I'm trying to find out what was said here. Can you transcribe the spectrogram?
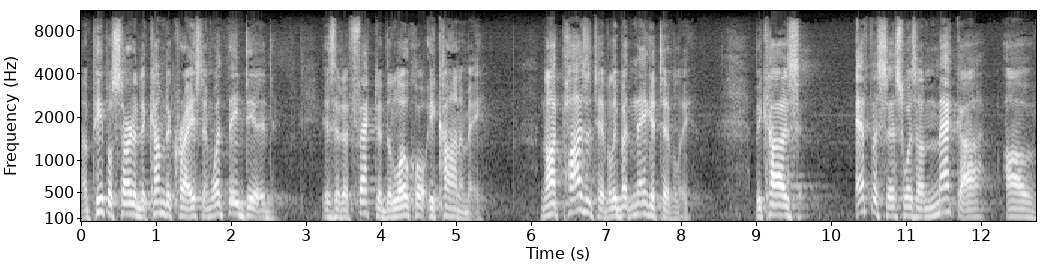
Uh, people started to come to Christ, and what they did is it affected the local economy. Not positively, but negatively. Because Ephesus was a mecca of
